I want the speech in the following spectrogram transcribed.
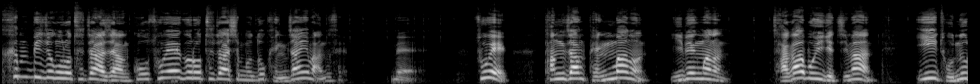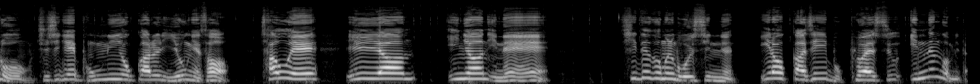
큰 비중으로 투자하지 않고 소액으로 투자하신 분도 굉장히 많으세요. 네. 소액 당장 100만 원, 200만 원 작아 보이겠지만 이 돈으로 주식의 복리 효과를 이용해서 차후에 1년, 2년 이내에 시드금을 모을 수 있는 1억까지 목표할 수 있는 겁니다.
